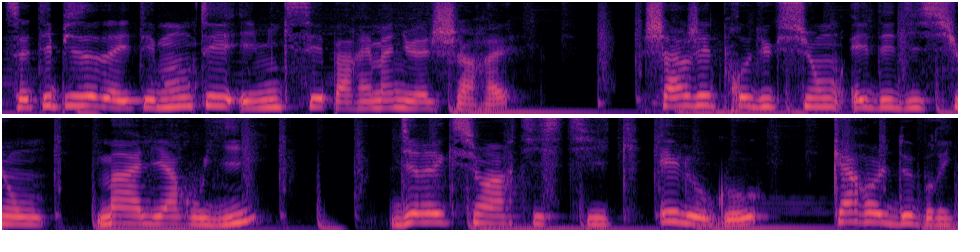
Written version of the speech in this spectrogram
Cet épisode a été monté et mixé par Emmanuel Charret. Chargé de production et d'édition, Mahalia Rouilly. Direction artistique et logo, Carole Debris.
